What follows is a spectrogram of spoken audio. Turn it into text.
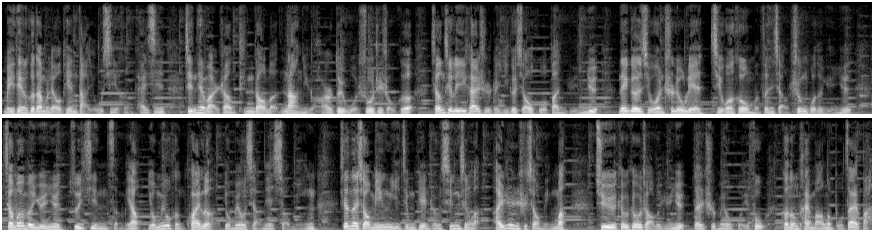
每天和他们聊天打游戏很开心。今天晚上听到了那女孩对我说这首歌，想起了一开始的一个小伙伴云云，那个喜欢吃榴莲、喜欢和我们分享生活的云云。想问问云云最近怎么样，有没有很快乐，有没有想念小明？现在小明已经变成星星了，还认识小明吗？去 QQ 找了云云，但是没有回复，可能太忙。了不在吧，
